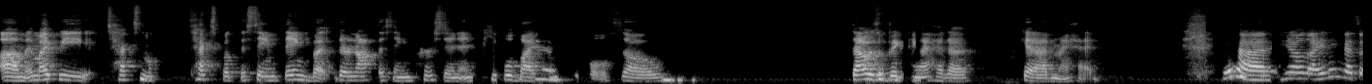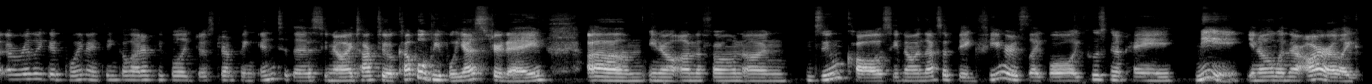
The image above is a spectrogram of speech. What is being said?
Um, it might be textbook textbook the same thing, but they're not the same person, and people buy from people. So that was a big thing I had to get out of my head. Yeah, you know, I think that's a really good point. I think a lot of people like just jumping into this. You know, I talked to a couple people yesterday, um, you know, on the phone on Zoom calls, you know, and that's a big fear. Is like, well, like who's going to pay me? You know, when there are like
